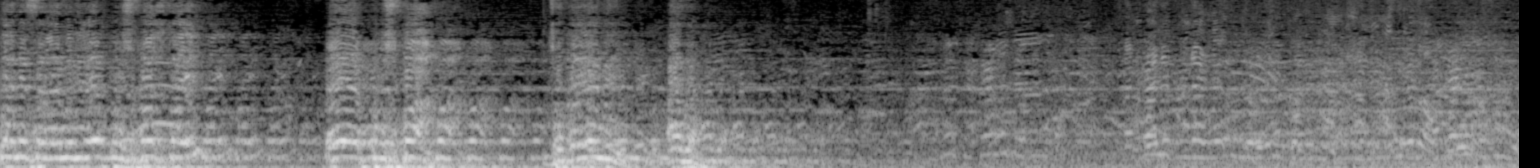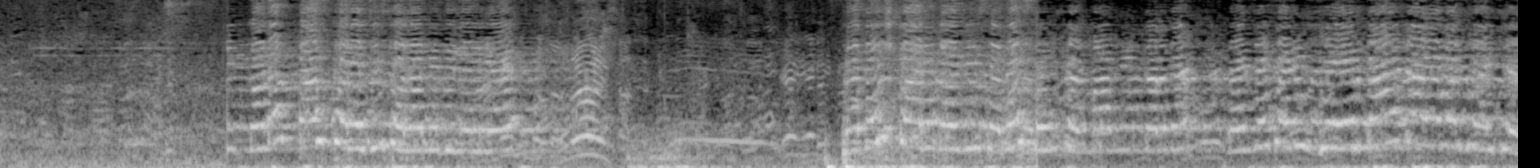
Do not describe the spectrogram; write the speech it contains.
पुष्पा पुष्पा. झुकले नाही. कडक पास करायची सलामी दिलेली आहे. प्रदेश कार्यकारिणी सदस्य सन्मानित करतात त्यांच्यासाठी जोरदार टाळ्या वाजवायचे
